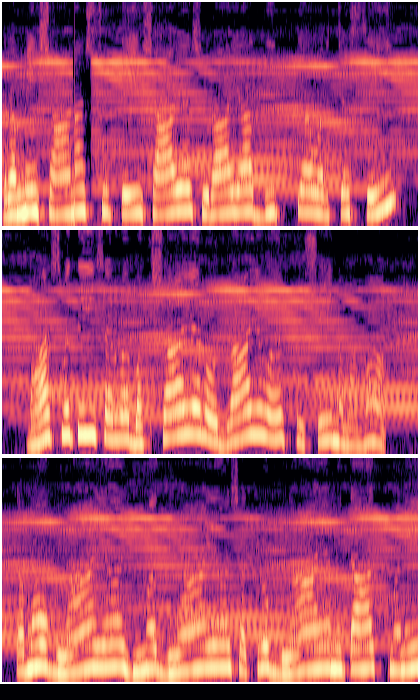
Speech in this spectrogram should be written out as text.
ब्रह्मेशाणश्च्युतेशाय सुरायादित्यवर्चस्ये भास्वती सर्वभक्षाय रौद्राय वकुशे नमः। तमोघ्नाय हिमज्ञाय शत्रुघ्नाय मितात्मने।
